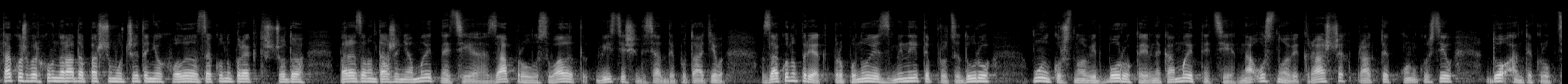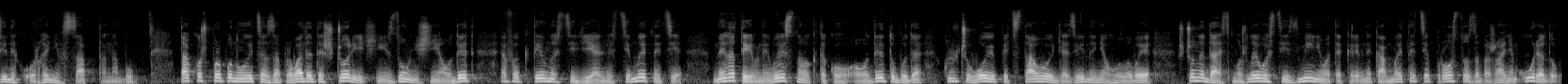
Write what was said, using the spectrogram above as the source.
Також Верховна Рада в першому читанні ухвалила законопроект щодо перезавантаження митниці. За проголосували 260 депутатів. Законопроект пропонує змінити процедуру конкурсного відбору керівника митниці на основі кращих практик конкурсів до антикорупційних органів САП та НАБУ. Також пропонується запровадити щорічний зовнішній аудит ефективності діяльності митниці. Негативний висновок такого аудиту буде ключовою підставою для звільнення голови, що не дасть можливості змінювати керівника митниці просто за бажанням уряду.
